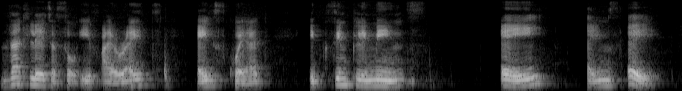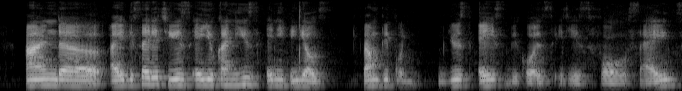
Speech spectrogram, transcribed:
that letter. So if I write a squared, it simply means a times a and uh, I decided to use A. You can use anything else. Some people use ACE because it is for sides,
